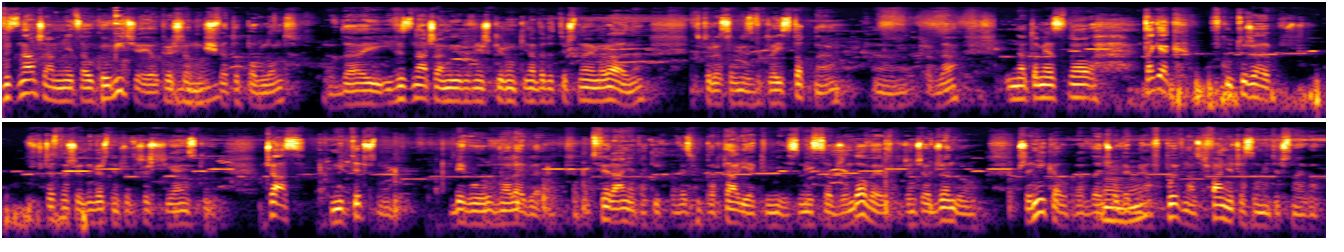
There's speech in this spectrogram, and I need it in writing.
wyznacza mnie całkowicie i określa mój światopogląd, prawda? I wyznacza mi również kierunki nawet etyczne i moralne, które są niezwykle istotne, e, prawda? Natomiast, no, tak jak w kulturze wczesnośredniowiecznej, przedchrześcijańskiej, czas mityczny biegł równolegle. Otwieranie takich, powiedzmy, portali, jakim jest miejsce obrzędowe, rozpoczęcie obrzędu przenikał, prawda? I człowiek miał wpływ na trwanie czasu mitycznego,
